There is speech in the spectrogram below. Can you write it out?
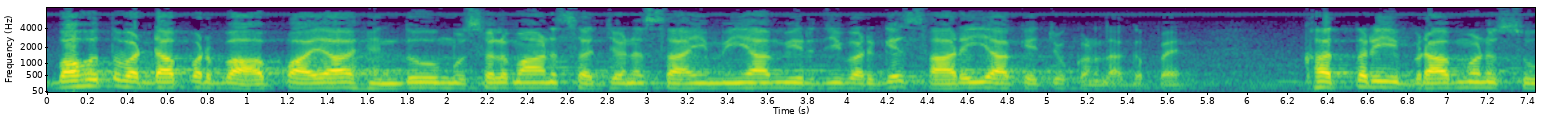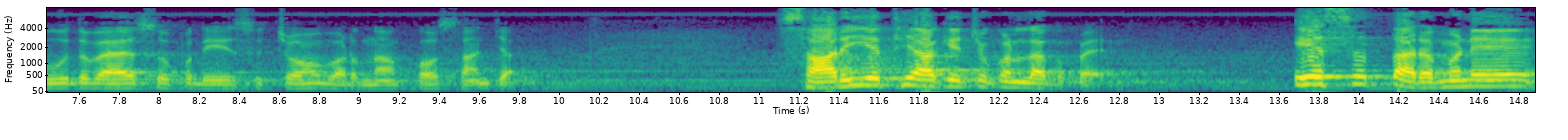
ਬਹੁਤ ਵੱਡਾ ਪ੍ਰਭਾਵ ਪਾਇਆ। ਹਿੰਦੂ, ਮੁਸਲਮਾਨ, ਸੱਜਣ, ਸਾਈ, ਮੀਆਂ, ਮੀਰ ਜੀ ਵਰਗੇ ਸਾਰੇ ਆ ਕੇ ਝੁਕਣ ਲੱਗ ਪਏ। ਖੱਤਰੀ, ਬ੍ਰਾਹਮਣ, ਸੂਦ, ਵੈਸ, ਉਪਦੇਸ਼, ਚੋਂ, ਵਰਨਾ ਕੋ ਸਾਂਝਾ। ਸਾਰੀ ਇੱਥੇ ਆ ਕੇ ਝੁਕਣ ਲੱਗ ਪਏ। ਇਸ ਧਰਮ ਨੇ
